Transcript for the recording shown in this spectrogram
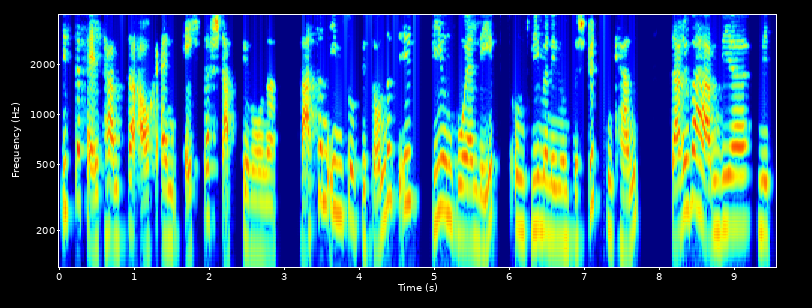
ist der Feldhamster auch ein echter Stadtbewohner. Was an ihm so besonders ist, wie und wo er lebt und wie man ihn unterstützen kann, darüber haben wir mit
